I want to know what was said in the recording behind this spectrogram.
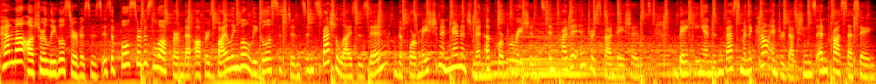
Panama Offshore Legal Services is a full service law firm that offers bilingual legal assistance and specializes in the formation and management of corporations and private interest foundations, banking and investment account introductions and processing,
